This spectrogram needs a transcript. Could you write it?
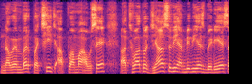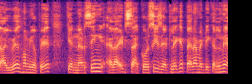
નવેમ્બર પછી જ આપવામાં આવશે. અથવા તો જ્યાં સુધી એમબીબીએસ બીડીએસ આયુર્વેદ હોમિયોપેથ કે નર્સિંગ એલાઇડ કોર્સિસ એટલે કે પેરામેડિકલને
